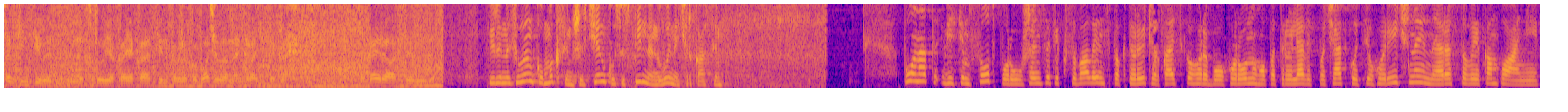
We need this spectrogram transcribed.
Це в кінці видно буде, хто яка, яка оцінка вже побачила на екрані, така, яка і реакція буде. Ірина Філенко, Максим Шевченко, Суспільне новини Черкаси. Понад 800 порушень зафіксували інспектори Черкаського рибоохоронного патруля від початку цьогорічної нерестової кампанії.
